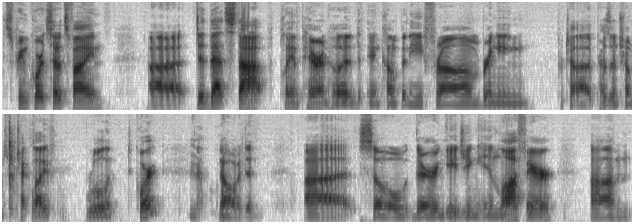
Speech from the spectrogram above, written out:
the Supreme Court said it's fine. Uh, did that stop Planned Parenthood and company from bringing uh, President Trump's Protect Life rule into court? No. No, it didn't. Uh, so they're engaging in lawfare. Um,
